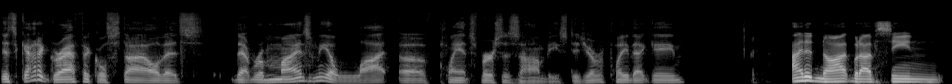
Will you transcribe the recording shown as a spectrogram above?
It's got a graphical style that's that reminds me a lot of Plants vs Zombies. Did you ever play that game? I did not, but I've seen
